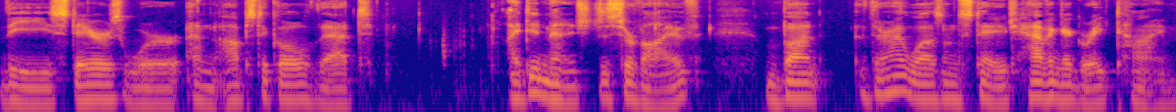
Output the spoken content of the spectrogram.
The stairs were an obstacle that I did manage to survive, but there I was on stage having a great time.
